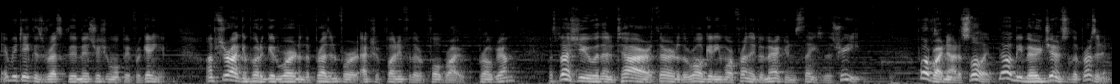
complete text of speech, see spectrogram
if we take this risk, the administration won't be forgetting it. I'm sure I can put a good word in the president for extra funding for the Fulbright program, especially with an entire third of the world getting more friendly to Americans thanks to the treaty. Fulbright nodded slowly. That would be very generous of the president.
